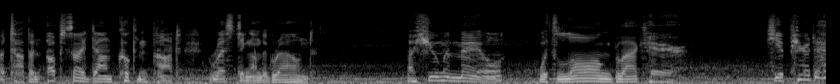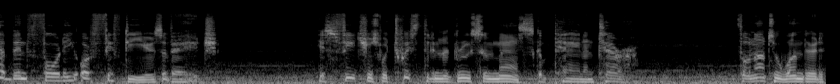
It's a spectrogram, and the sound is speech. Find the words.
atop an upside down cooking pot resting on the ground. A human male with long black hair. He appeared to have been 40 or 50 years of age. His features were twisted in a gruesome mask of pain and terror. Thonatu wondered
